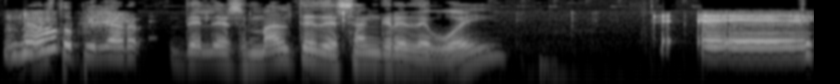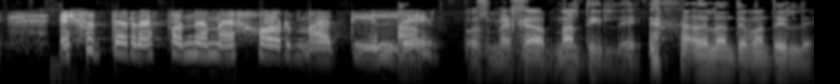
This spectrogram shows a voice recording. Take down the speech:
¿no? ¿Esto, Pilar, del esmalte de sangre de buey? Eh, eso te responde mejor, Matilde. Pues mejor, Matilde. Adelante, Matilde.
